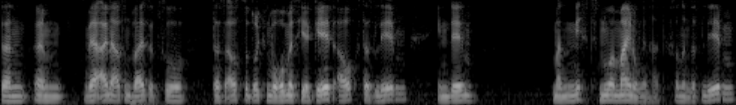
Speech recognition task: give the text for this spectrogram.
dann ähm, wäre eine Art und Weise, zu, das auszudrücken, worum es hier geht, auch das Leben, in dem man nicht nur Meinungen hat, sondern das Leben,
